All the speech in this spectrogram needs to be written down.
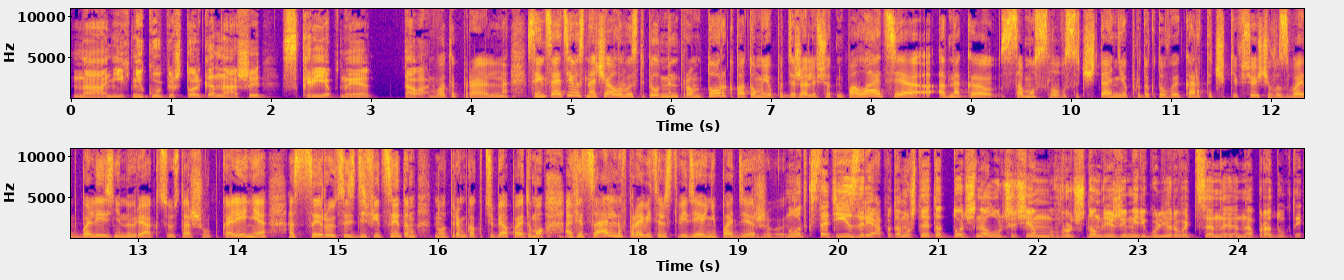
на них не купишь, только наши скрепные товар. Вот и правильно. С инициативой сначала выступил Минпромторг, потом ее поддержали в счетной палате. Однако само словосочетание продуктовые карточки все еще вызывает болезненную реакцию старшего поколения, ассоциируется с дефицитом, ну вот прям как у тебя. Поэтому официально в правительстве идею не поддерживают. Ну вот, кстати, и зря, потому что это точно лучше, чем в ручном режиме регулировать цены на продукты.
